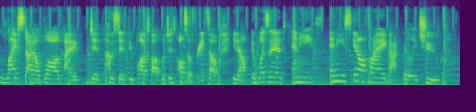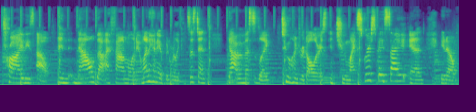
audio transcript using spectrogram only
lifestyle blog I did hosted through Blogspot, which is also free. So, you know, it wasn't any any skin off my back really to try these out. And now that I found Millennial Money Honey, I've been really consistent yeah, I've invested like $200 into my Squarespace site and, you know,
